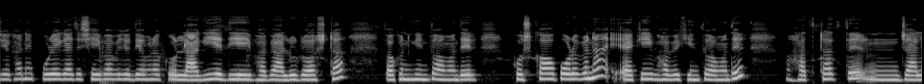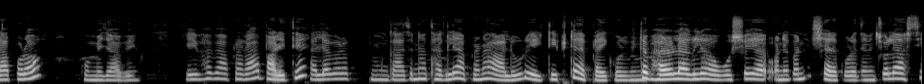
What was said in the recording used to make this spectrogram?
যেখানে পুড়ে গেছে সেইভাবে যদি আমরা লাগিয়ে দিই এইভাবে আলুর রসটা, তখন কিন্তু আমাদের ফোসকাও পড়বে না একইভাবে কিন্তু আমাদের হাতটাতে জ্বালা পোড়াও কমে যাবে। এইভাবে আপনারা বাড়িতে অ্যালোভেরা গাছ না থাকলে আপনারা আলুর এই টিপসটা অ্যাপ্লাই করবেন। এটা ভালো লাগলে অবশ্যই অনেক অনেক শেয়ার করে দেবেন। চলে আসছি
